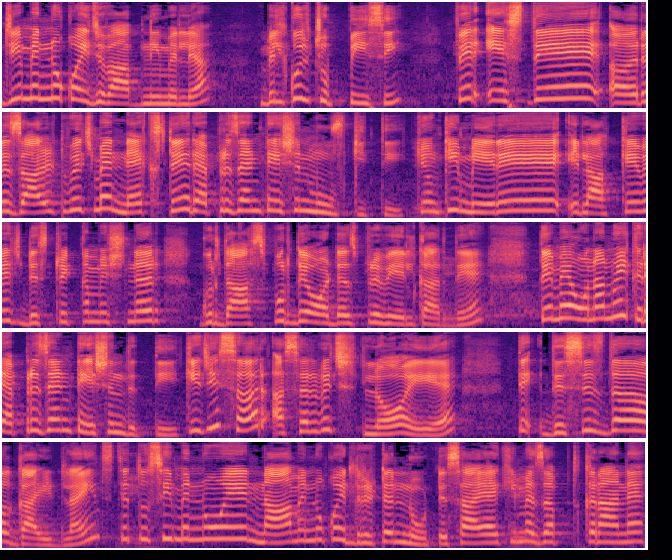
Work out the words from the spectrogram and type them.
ਜੀ ਮੈਨੂੰ ਕੋਈ ਜਵਾਬ ਨਹੀਂ ਮਿਲਿਆ। ਬਿਲਕੁਲ ਚੁੱਪੀ ਸੀ। ਫਿਰ ਇਸ ਦੇ ਰਿਜ਼ਲਟ ਵਿੱਚ ਮੈਂ ਨੈਕਸਟ ਡੇ ਰਿਪਰੈਜ਼ੈਂਟੇਸ਼ਨ ਮੂਵ ਕੀਤੀ ਕਿਉਂਕਿ ਮੇਰੇ ਇਲਾਕੇ ਵਿੱਚ ਡਿਸਟ੍ਰਿਕਟ ਕਮਿਸ਼ਨਰ ਗੁਰਦਾਸਪੁਰ ਦੇ ਆਰਡਰਸ ਪ੍ਰੀਵੇਲ ਕਰਦੇ ਹੈ ਤੇ ਮੈਂ ਉਹਨਾਂ ਨੂੰ ਇੱਕ ਰਿਪਰੈਜ਼ੈਂਟੇਸ਼ਨ ਦਿੱਤੀ ਕਿ ਜੀ ਸਰ ਅਸਲ ਵਿੱਚ ਲਾਅ ਇਹ ਹੈ ਤੇ ਥਿਸ ਇਜ਼ ਦਾ ਗਾਈਡਲਾਈਨਸ ਤੇ ਤੁਸੀਂ ਮੈਨੂੰ ਇਹ ਨਾ ਮੈਨੂੰ ਕੋਈ ਰਿਟਨ ਨੋਟਿਸ ਆਇਆ ਕਿ ਮੈਂ ਜ਼ਬਤ ਕਰਾਣਾ ਹੈ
